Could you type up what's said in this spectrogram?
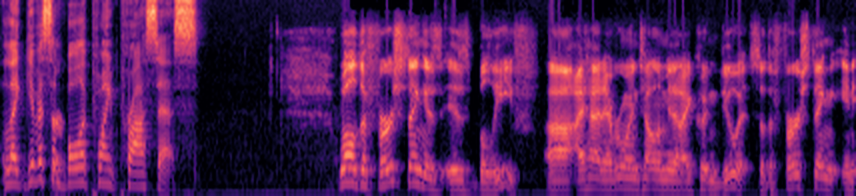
like, give us some bullet point process. Well, the first thing is is belief. Uh, I had everyone telling me that I couldn't do it. So the first thing in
